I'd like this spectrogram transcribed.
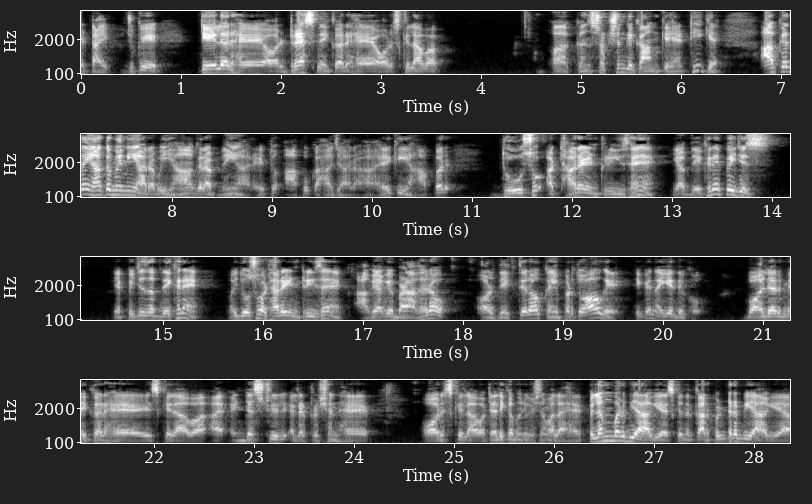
टाइप जो कि टेलर है और ड्रेस मेकर है और इसके अलावा कंस्ट्रक्शन के काम के हैं, ठीक है। आप कहते हैं, यहाँ तो मैं नहीं आ रहा, भाई, यहाँ अगर आप नहीं आ रहे तो आपको कहा जा रहा है कि यहाँ पर 218 एंट्रीज हैं। ये आप देख रहे हैं पेजेस या पेजेस आप देख रहे हैं? भाई 218 एंट्रीज हैं। आगे आगे बढ़ाते रहो और देखते रहो, कहीं पर तो आओगे। ठीक है ना? ये देखो बॉयलर मेकर है, इसके अलावा इंडस्ट्रियल इलेक्ट्रिशियन है और इसके अलावा टेलीकम्युनिकेशन वाला है। प्लम्बर भी आ गया, इसके अंदर कारपेंटर भी आ गया।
